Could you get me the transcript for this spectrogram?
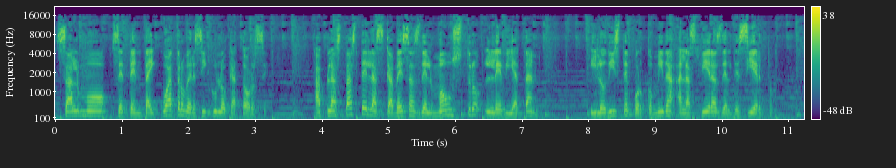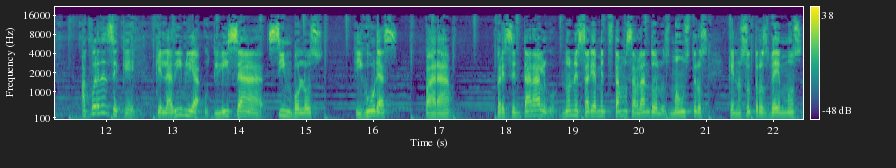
Salmo 74, versículo 14. Aplastaste las cabezas del monstruo Leviatán y lo diste por comida a las fieras del desierto. Acuérdense que, que la Biblia utiliza símbolos, figuras, para presentar algo. No necesariamente estamos hablando de los monstruos que nosotros vemos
